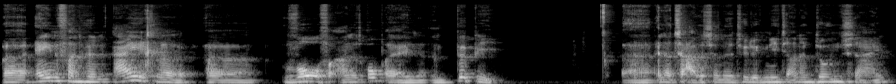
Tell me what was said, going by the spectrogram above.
uh, een van hun eigen wolven aan het opeten, een puppy. en dat zouden ze natuurlijk niet aan het doen zijn.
